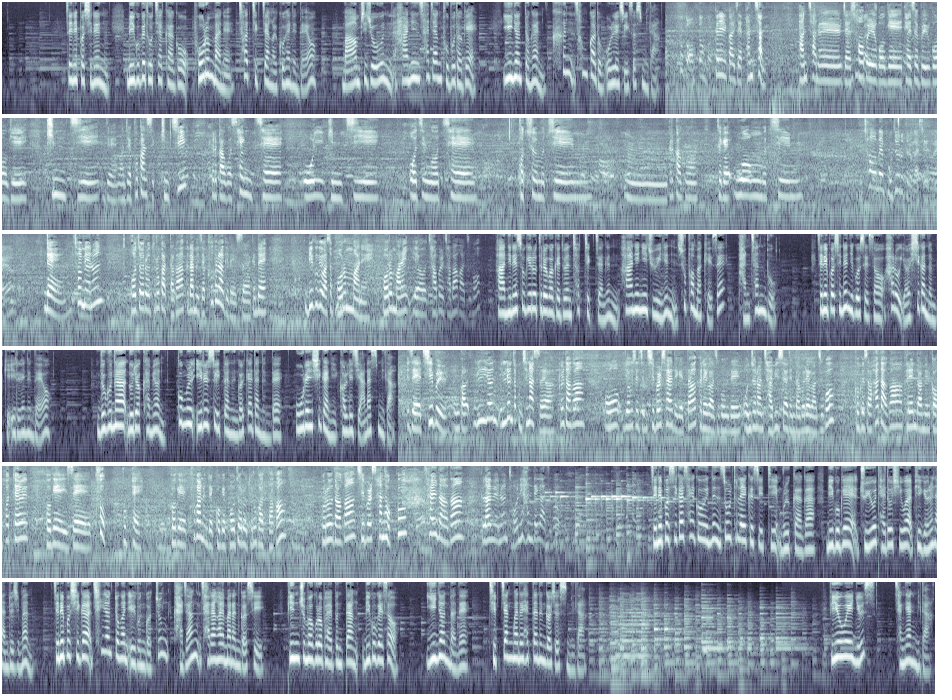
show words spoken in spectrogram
제니퍼 씨는 미국에 도착하고 보름 만에 첫 직장을 구했는데요. 마음씨 좋은 한인 사장 부부 덕에 2년 동안 큰 성과도 올릴 수 있었습니다. 그거 어떤 거? 그러니까 이제 반찬 반찬을 이제 서불고기, 대접불고기, 김치 이제 완전 북한식 김치 그렇게 하고 생채, 오이 김치, 오징어채, 고추 무침, 음 그렇게 하고 저게 우엉 무침. 처음에 보조로 들어가신 거예요? 네 처음에는 보조로 들어갔다가 그다음에 이제 크게 하게 됐어요. 근데 미국에 와서 보름 만에 보름 만에 여- 잡을 잡아가지고 한인의 소개로 들어가게 된 첫 직장은 한인이 주인인 슈퍼마켓의 반찬부. 제니퍼 씨는 이곳에서 하루 10시간 넘게 일을 했는데요. 누구나 노력하면 꿈을 이룰 수 있다는 걸 깨닫는데 오랜 시간이 걸리지 않았습니다. 이제 집을 그러니까 1년 1년 조금 지났어요. 그러다가 어 여기서 이제 집을 사야 되겠다. 그래가지고 내 온전한 job이 있어야 된다. 그래가지고 거기서 하다가 그랜드 아메리카 호텔 거기에 이제 cook 뷔페 거기에 쿡 하는데 거기에 보조로 들어갔다가 그러다가 집을 사놓고 살다가 그 다음에는 돈이 한 대 가지고 제니퍼 씨가 살고 있는 솔트레이크 시티 물가가 미국의 주요 대도시와 비교는 안 되지만 제니퍼 씨가 7년 동안 일군 것 중 가장 자랑할 만한 것이 빈 주먹으로 밟은 땅 미국에서 2년 만에 집장만을 했다는 것이었습니다. VOA 뉴스 장량입니다.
